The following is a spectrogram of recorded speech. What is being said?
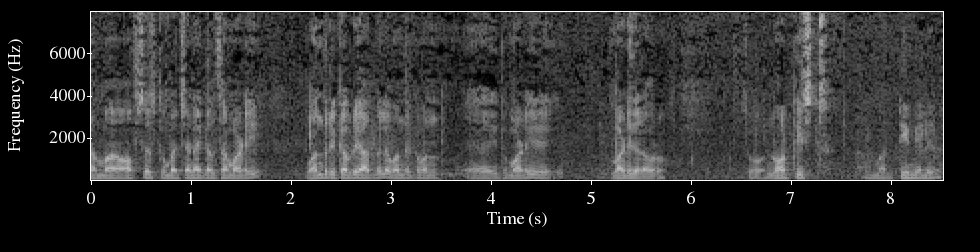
ನಮ್ಮ ಆಫೀಸರ್ಸ್ ತುಂಬ ಚೆನ್ನಾಗಿ ಕೆಲಸ ಮಾಡಿ, ಒಂದು ರಿಕವರಿ ಆದಮೇಲೆ ಒಂದಕ್ಕೆ ಒಂದು ಇದು ಮಾಡಿ ಮಾಡಿದ್ದಾರೆ ಅವರು. ಸೊ ನಾರ್ತ್ ಈಸ್ಟ್ ನಿಮ್ಮ ಟೀಮ್ ಎಲ್ಲಿದೆ?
